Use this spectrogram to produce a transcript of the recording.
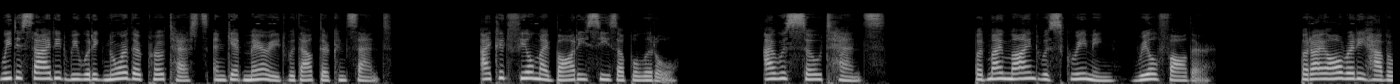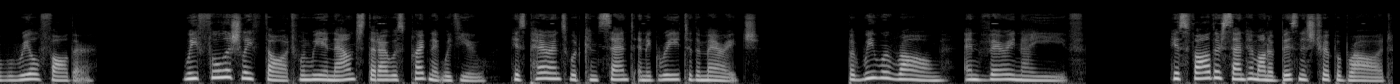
We decided we would ignore their protests and get married without their consent. I could feel my body seize up a little. I was so tense. But my mind was screaming, real father. But I already have a real father. We foolishly thought when we announced that I was pregnant with you, his parents would consent and agree to the marriage. But we were wrong, and very naive. His father sent him on a business trip abroad,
